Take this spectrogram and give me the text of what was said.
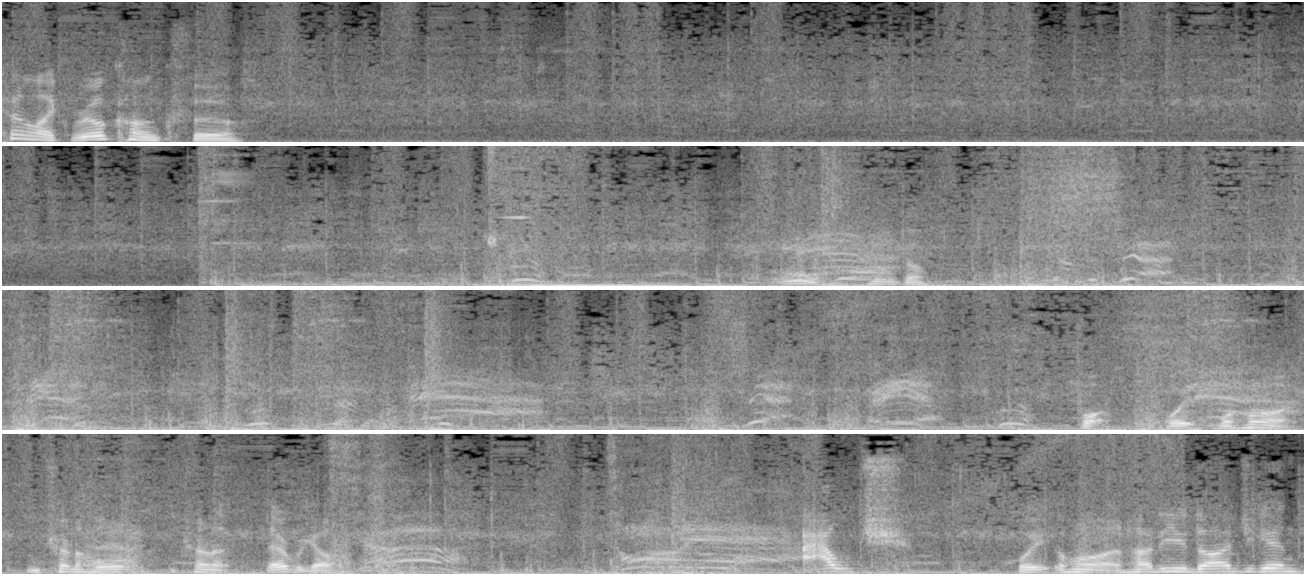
kind of like real kung fu. Here. Fuck. Wait, well, hold on. I'm trying to hold. I'm trying to. There we go. Ouch. Wait, hold on. How do you dodge again?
